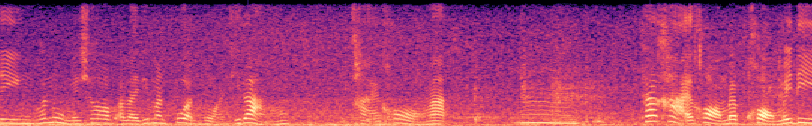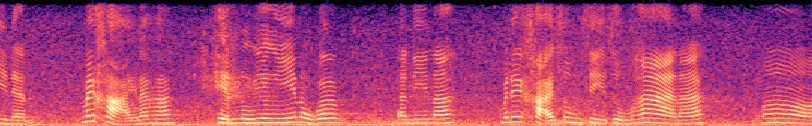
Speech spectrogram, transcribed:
จริงเพราะหนูไม่ชอบอะไรที่มันปวดหัวที่หลังขายของอะ่ะถ้าขายของแบบของไม่ดีเนี่ย ไม่ขายนะคะ เห็นหนูอย่างนี้หนูก็ อันนี้นะ ไม่ได้ขายสุ่มสี่สุ่มห้านะอ่า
